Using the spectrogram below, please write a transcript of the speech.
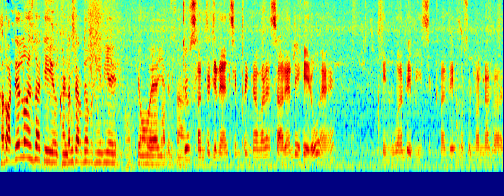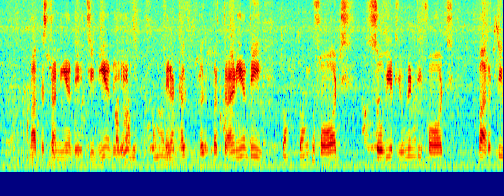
ਤੁਹਾਡੇ ਵੱਲੋਂ ਇਸ ਦਾ ਕੀ ਖੰਡਨ ਕਰਦੇ ਹੋ ਤੁਸੀਂ ਵੀ ਇਹ ਕਿਉਂ ਹੋਇਆ ਜਾਂ ਕਿਸ ਤਰ੍ਹਾਂ? ਜੋ ਸੰਤ ਜਰਨੈਲ ਸਿੰਘ ਪਿੰਡਾਂ ਵਾਲਾ ਸਾਰਿਆਂ ਦੇ ਹੀਰੋ ਹੈ। ਹਿੰਦੂਆਂ ਦੇ ਵੀ ਸਿੱਖਾਂ ਦੇ ਮੁਸਲਮਾਨਾਂ ਦਾ ਪਾਕਿਸਤਾਨੀਆਂ ਦੇ ਚੀਨੀਆਂ ਦੇ। ਮੇਰਾ ਕੱਲ ਬਰਤਾਨੀਆਂ ਦੀ ਫੌਜ ਸੋਵੀਅਤ ਯੂਨੀਅਨ ਦੀ ਫੌਜ ਭਾਰਤ ਦੀ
